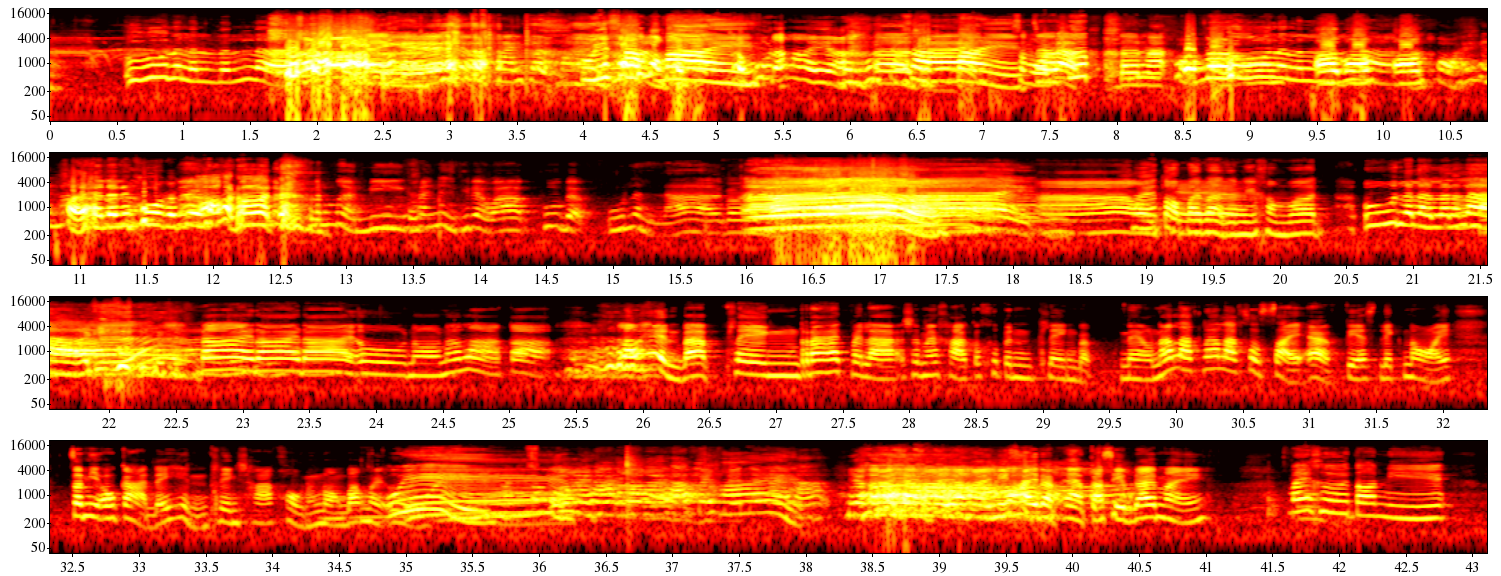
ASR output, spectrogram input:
อู้ละละละละอะไรอย่างเงี้ย อุ้ยเขาบอกว่าเธอพูดอะไรอะเออใช่ สมมติแบบเดินมาออมออมออมขอให้ขอให้นันได้พูดแป๊บนึงขอโทษ มันเหมือนมีครั้งหนึ่งที่แบบว่าพูดแบบอู้หล่นล่าอะไรประมาณเอนี้ ไปมันอาจจะมีคำว่า อู้ลาลาลาลาได้ได้ได้เออเนาะน่ารักอะ เราเห็นแบบเพลงแรกไปแล้วใช่ไหมคะ ก็คือเป็นเพลงแบบแนวน่ารักน่ารักสดใสแอบเฟียสเล็กน้อย จะมีโอกาสได้เห็นเพลงช้าของน้องๆบ้างไหมเอ่ยยังไงยังไงยังไงมีใครแบบแอบกระซิบได้ไหม ไม่คือตอนนี้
